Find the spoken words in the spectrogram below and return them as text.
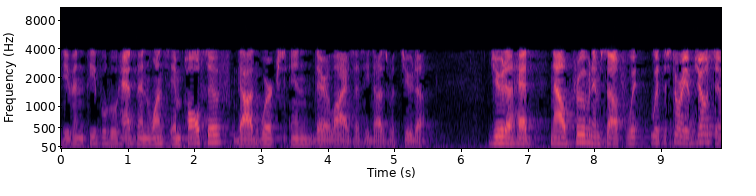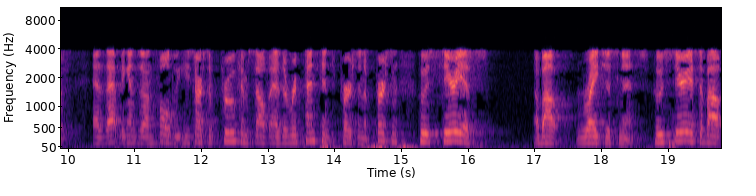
Even people who had been once impulsive, God works in their lives as he does with Judah. Judah had now proven himself with, with the story of Joseph, as that begins to unfold, he starts to prove himself as a repentant person, a person who's serious about righteousness, who's serious about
